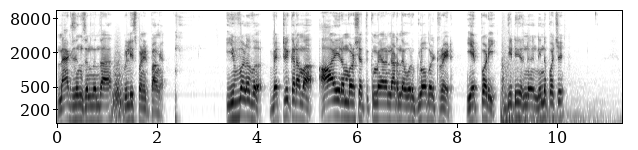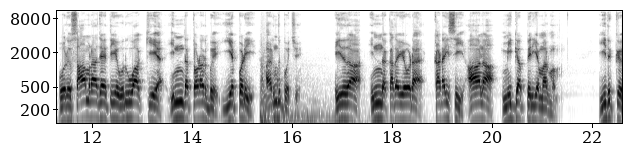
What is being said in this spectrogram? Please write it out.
மேக்சின்ஸ் இருந்தால் ரிலீஸ் பண்ணியிருப்பாங்க இவ்வளவு வெற்றிகரமாக ஆயிரம் வருஷத்துக்கு மேலே நடந்த ஒரு குளோபல் ட்ரேட் எப்படி திடீர்னு நின்று போச்சு? ஒரு சாம்ராஜ்யத்தையே உருவாக்கிய இந்த தொடர்பு எப்படி அருந்து போச்சு? இதுதான் இந்த கதையோட கடைசி ஆனால் மிகப்பெரிய மர்மம். இதுக்கு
